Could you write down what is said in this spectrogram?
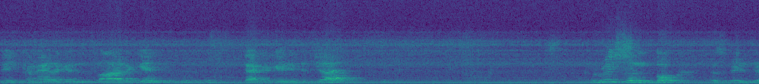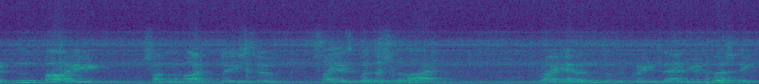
he'd come out again and fly it again, back again into jail. A recent book has been written by someone I'm pleased to say is with us tonight, Ray Evans of the Queensland University,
